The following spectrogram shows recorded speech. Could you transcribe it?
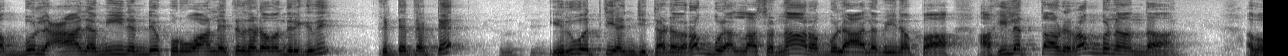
ரப்புல் ஆலமீன் என்று குருவானில் எத்தனை தடவை வந்திருக்குது? கிட்டத்தட்ட இருபத்தி அஞ்சு தடவை ரப்பு அல்லாஹ் சொன்னா ரப்புல் ஆலமீன் அப்பா அகிலத்தாவுடைய ரப்பு நான் தான் அப்போ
